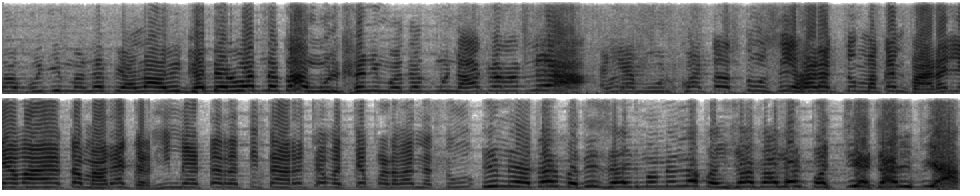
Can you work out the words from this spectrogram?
બાપુજી મને પહેલા આવી ખબર હોત ને તો આ મૂર્ખની મદદ હું ના કરત લે અહીંયા મૂર્ખો તો તું સી હળક? તું મકાન ભાડે લેવા આવ્યો તો મારા ઘરની મેટર હતી તારે છે વચ્ચે પડવા નતું? એ મેટર બધી સાઈડમાં મેલા પૈસા કાઢ્યા પચીસ હજાર રૂપિયા.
